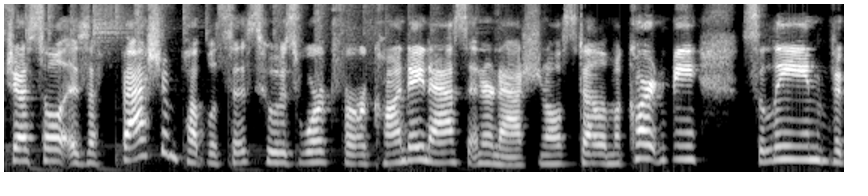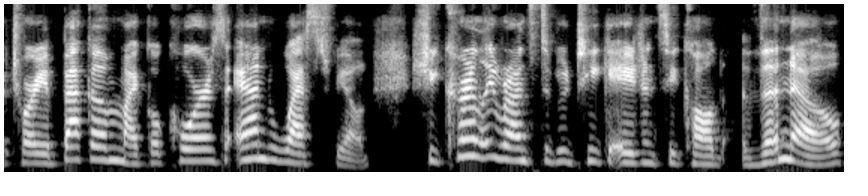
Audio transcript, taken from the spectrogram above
Jessel is a fashion publicist who has worked for Condé Nast International, Stella McCartney, Celine, Victoria Beckham, Michael Kors, and Westfield. She currently runs a boutique agency called The Know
